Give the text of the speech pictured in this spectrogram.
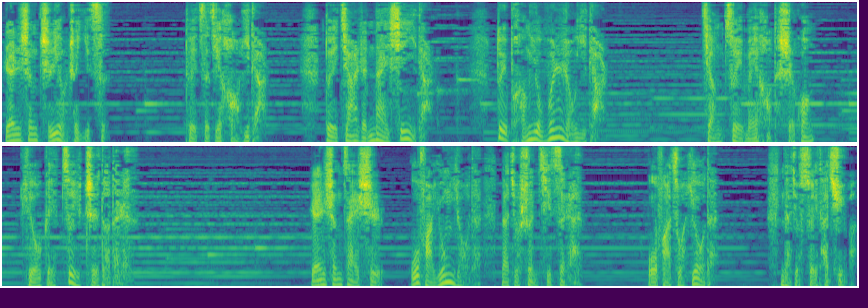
人生只有这一次，对自己好一点对家人耐心一点对朋友温柔一点将最美好的时光留给最值得的人。人生在世，无法拥有的，那就顺其自然；无法左右的，那就随他去吧。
